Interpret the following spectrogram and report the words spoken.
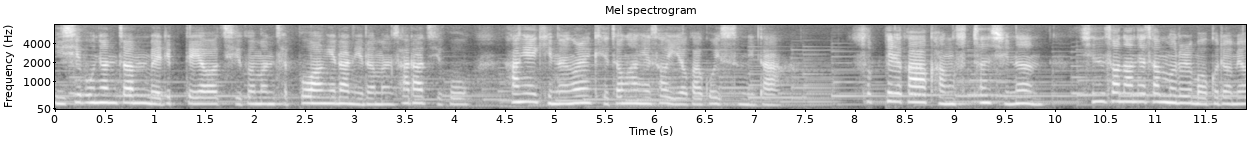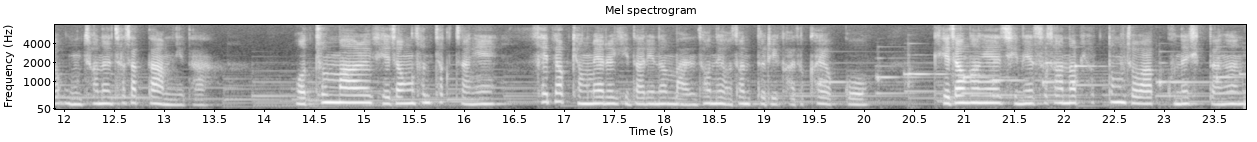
25년 전 매립되어 지금은 제포항이란 이름은 사라지고 항의 기능을 개정항에서 이어가고 있습니다. 수필가 강수천 씨는 신선한 해산물을 먹으려며 웅천을 찾았다 합니다. 어촌마을 개정 선착장에 새벽 경매를 기다리는 만선의 어선들이 가득하였고 개정항의 진해수산업 협동조합 구내식당은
